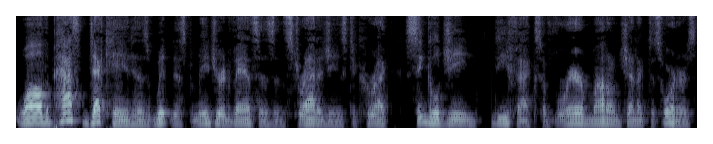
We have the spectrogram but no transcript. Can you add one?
While the past decade has witnessed major advances in strategies to correct single gene defects of rare monogenic disorders,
